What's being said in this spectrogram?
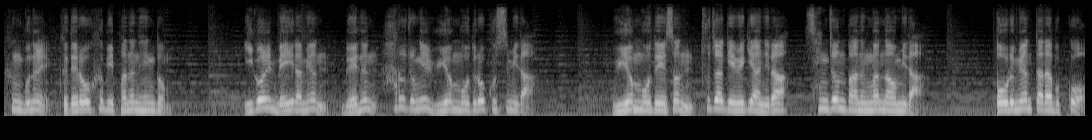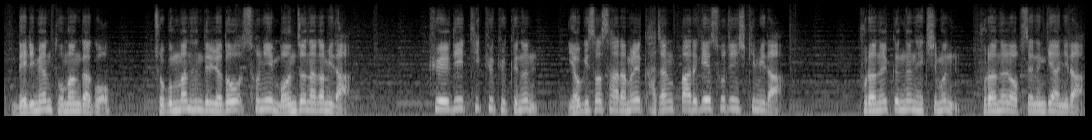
흥분을 그대로 흡입하는 행동. 이걸 매일 하면 뇌는 하루 종일 위험 모드로 굳습니다. 위험 모드에선 투자 계획이 아니라 생존 반응만 나옵니다. 오르면 따라붙고 내리면 도망가고 조금만 흔들려도 손이 먼저 나갑니다. QLD TQQQ는 여기서 사람을 가장 빠르게 소진시킵니다. 불안을 끊는 핵심은 불안을 없애는 게 아니라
